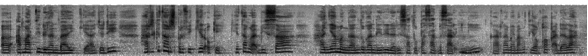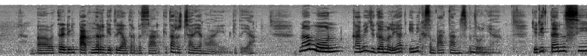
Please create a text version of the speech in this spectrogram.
uh, amati dengan baik ya. Jadi harus kita harus berpikir, oke, okay, kita nggak bisa hanya menggantungkan diri dari satu pasar besar ini hmm. karena memang Tiongkok adalah uh, trading partner gitu yang terbesar. Kita harus cari yang lain gitu ya. Namun kami juga melihat ini kesempatan sebetulnya. Hmm. Jadi tensi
